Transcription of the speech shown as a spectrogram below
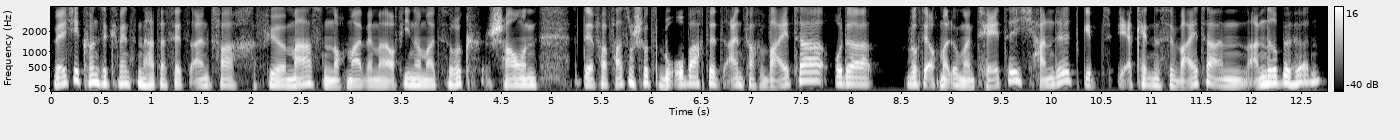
Welche Konsequenzen hat das jetzt einfach für Maaßen nochmal, wenn wir auf ihn nochmal zurückschauen? Der Verfassungsschutz beobachtet einfach weiter oder wird er auch mal irgendwann tätig, handelt, gibt Erkenntnisse weiter an andere Behörden?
